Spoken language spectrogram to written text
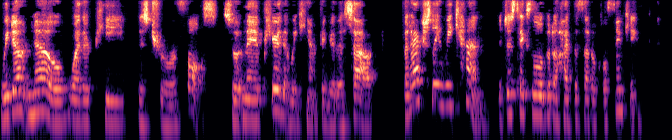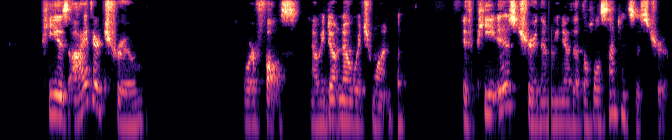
We don't know whether P is true or false, so it may appear that we can't figure this out, but actually we can. It just takes a little bit of hypothetical thinking. P is either true or false. Now we don't know which one. If P is true, then we know that the whole sentence is true.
